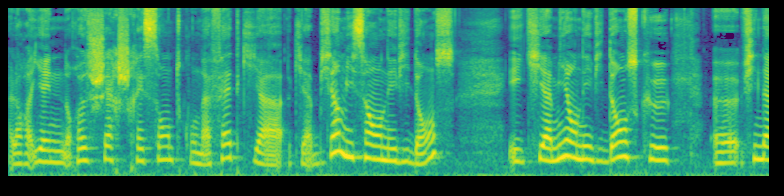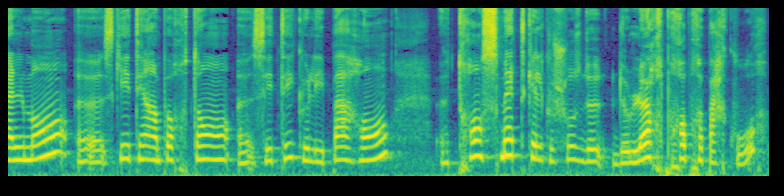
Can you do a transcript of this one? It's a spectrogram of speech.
alors il y a une recherche récente qu'on a faite qui a, qui a bien mis ça en évidence et qui a mis en évidence que euh, finalement, euh, ce qui était important, c'était que les parents transmettent quelque chose de, leur propre parcours.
